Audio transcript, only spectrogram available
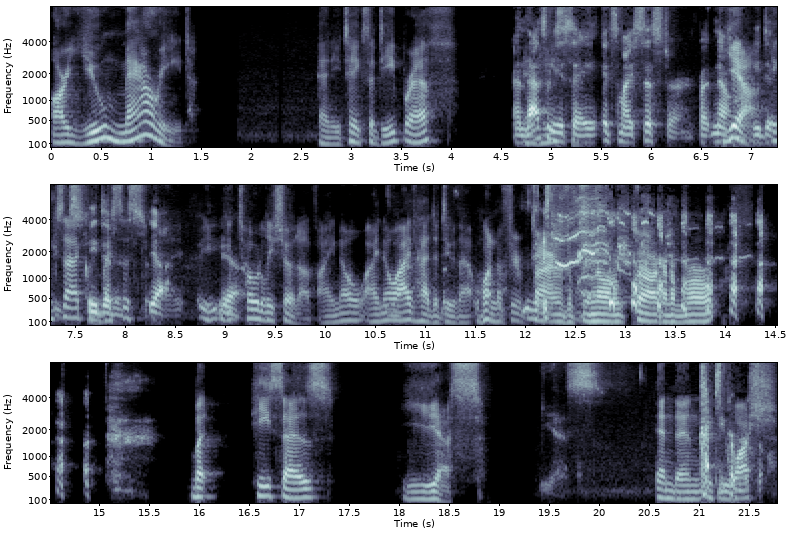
are you married? And he takes a deep breath. And And that's when you say it's my sister. But no, yeah, he didn't. exactly. He didn't. sister. Yeah. He, he Yeah. totally should have. I know. I know. I've had to do that one a few times. If you know what I'm talking about. But he says yes, Yes. and then Cut if you watch.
